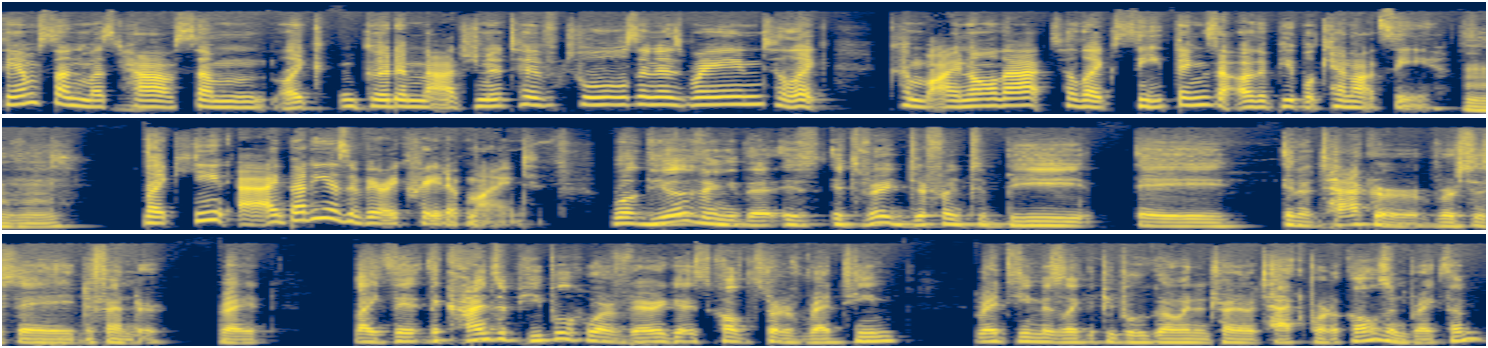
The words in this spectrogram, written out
samczsun must have some like good imaginative tools in his brain to like combine all that to like see things that other people cannot see. Mhm. Like he I bet he has a very creative mind. Well, the other thing that is it's very different to be a an attacker versus a defender, right? Like the, the kinds of people who are very good, it's called sort of red team. Red team is like the people who go in and try to attack protocols and break them.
